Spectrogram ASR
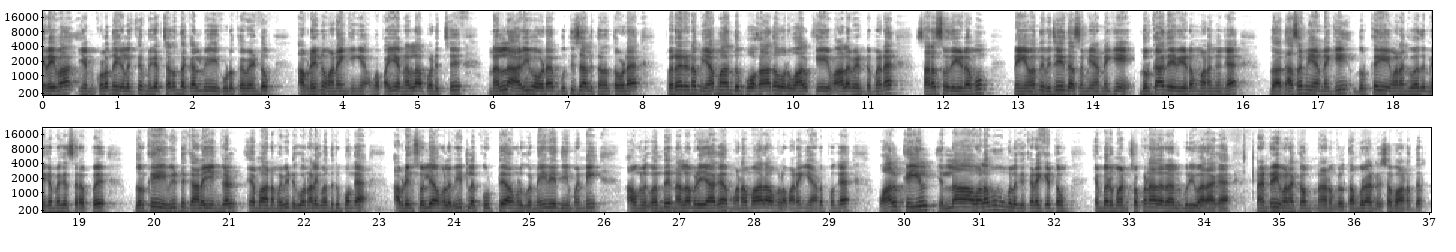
இறைவா என் குழந்தைகளுக்கு மிகச்சிறந்த கல்வியை கொடுக்க வேண்டும் அப்படின்னு வணங்கிங்க. உங்கள் பையன் நல்லா படித்து நல்ல அறிவோட புத்திசாலித்தனத்தோட பிறரிடம் ஏமாந்து போகாத ஒரு வாழ்க்கையை வாழ வேண்டுமென சரஸ்வதியிடமும் நீங்கள் வந்து விஜயதசமி அன்னைக்கு துர்காதேவியிடம் வணங்குங்க. தசமி அன்னைக்கு துர்க்கையை வணங்குவது மிக மிக சிறப்பு. துர்க்கையை வீட்டுக்கு அலையுங்கள் ஏமா நம்ம வீட்டுக்கு ஒரு நாளைக்கு வந்துட்டு போங்க அப்படின்னு சொல்லி அவங்கள வீட்டில் கூப்பிட்டு அவங்களுக்கு ஒரு நெய்வேத்தியம் பண்ணி அவங்களுக்கு வந்து நல்லபடியாக மனமாற அவங்கள வணங்கி அனுப்புங்க. வாழ்க்கையில் எல்லா வளமும் உங்களுக்கு கிடைக்கட்டும். எம்பெருமான் சொக்கநாதர் அருள் புரிவாராக நன்றி வணக்கம். நான் உங்கள் தம்புரான் ரிஷபானந்தர்.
